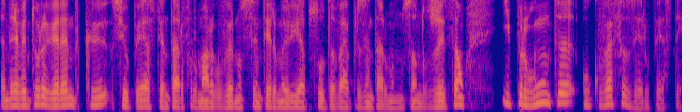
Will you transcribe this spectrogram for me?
André Ventura garante que, se o PS tentar formar governo sem ter maioria absoluta, vai apresentar uma moção de rejeição e pergunta o que vai fazer o PSD.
